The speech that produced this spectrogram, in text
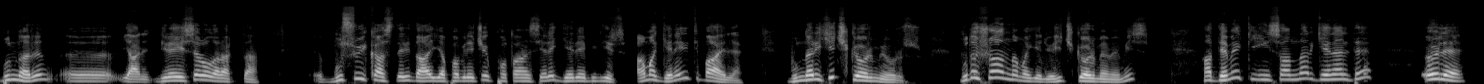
bunların e, yani bireysel olarak da e, bu suikastleri dahi yapabilecek potansiyele gelebilir. Ama genel itibariyle bunları hiç görmüyoruz. Bu da şu anlama geliyor hiç görmememiz. Ha demek ki insanlar genelde öyle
